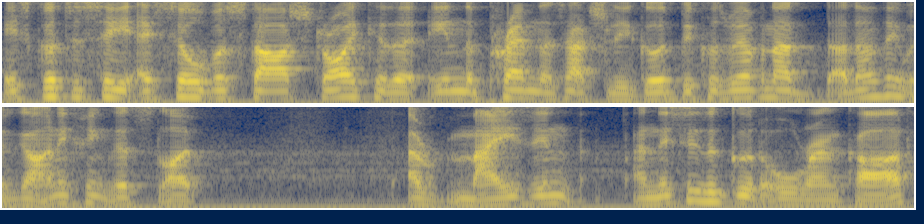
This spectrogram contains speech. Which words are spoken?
It's good to see a Silver Star striker that in the Prem that's actually good because we haven't had, I don't think we've got anything that's like amazing. And this is a good all round card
